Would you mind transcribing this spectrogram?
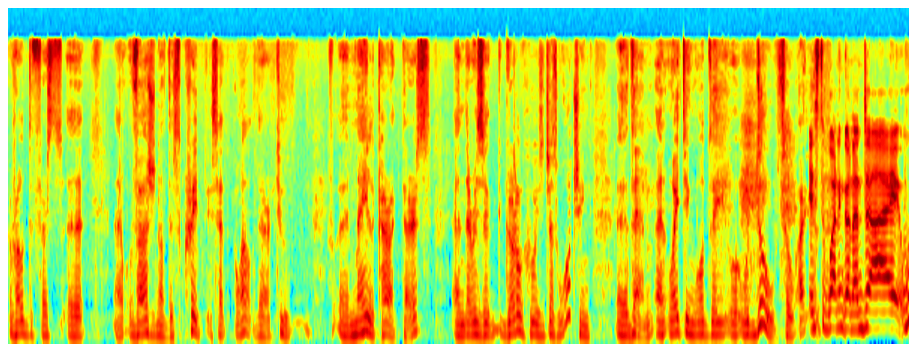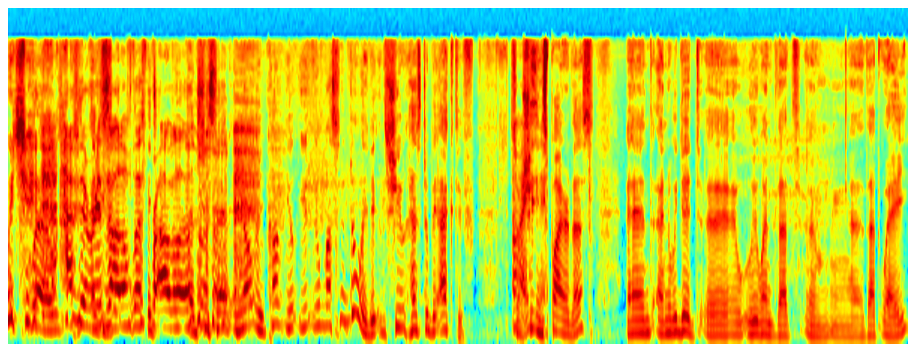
wrote the first uh, version of the script. He said, "Well, there are two male characters, and there is a girl who is just watching uh, them and waiting what they w- would do." So I, is the one gonna die? Which well, how the result of this problem? And she said, "No, you can't. You, you, you mustn't do it. She has to be active." So Oh, she inspired us, and and we did. Uh, we went that um, uh, that way.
